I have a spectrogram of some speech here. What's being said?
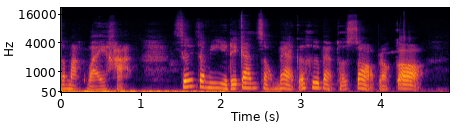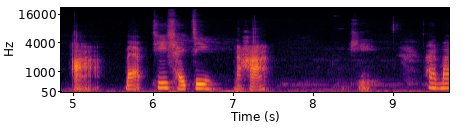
สมัครไว้ค่ะ ซึ่งจะมีอยู่ด้วยกัน 2 แบบก็คือแบบทดสอบแล้วก็แบบที่ใช้จริงนะคะโอเคถัดมา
